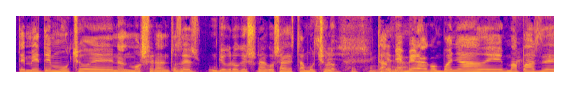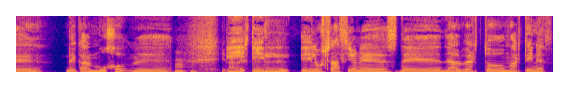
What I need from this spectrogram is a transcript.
te mete mucho en atmósfera. Entonces, yo creo que es una cosa que está muy chulo. Sí, sí, sí, También viene acompañada de mapas de, de Calmujo. de- Ujú. Y la y, bestia y- también. ilustraciones de, de Alberto Martínez,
